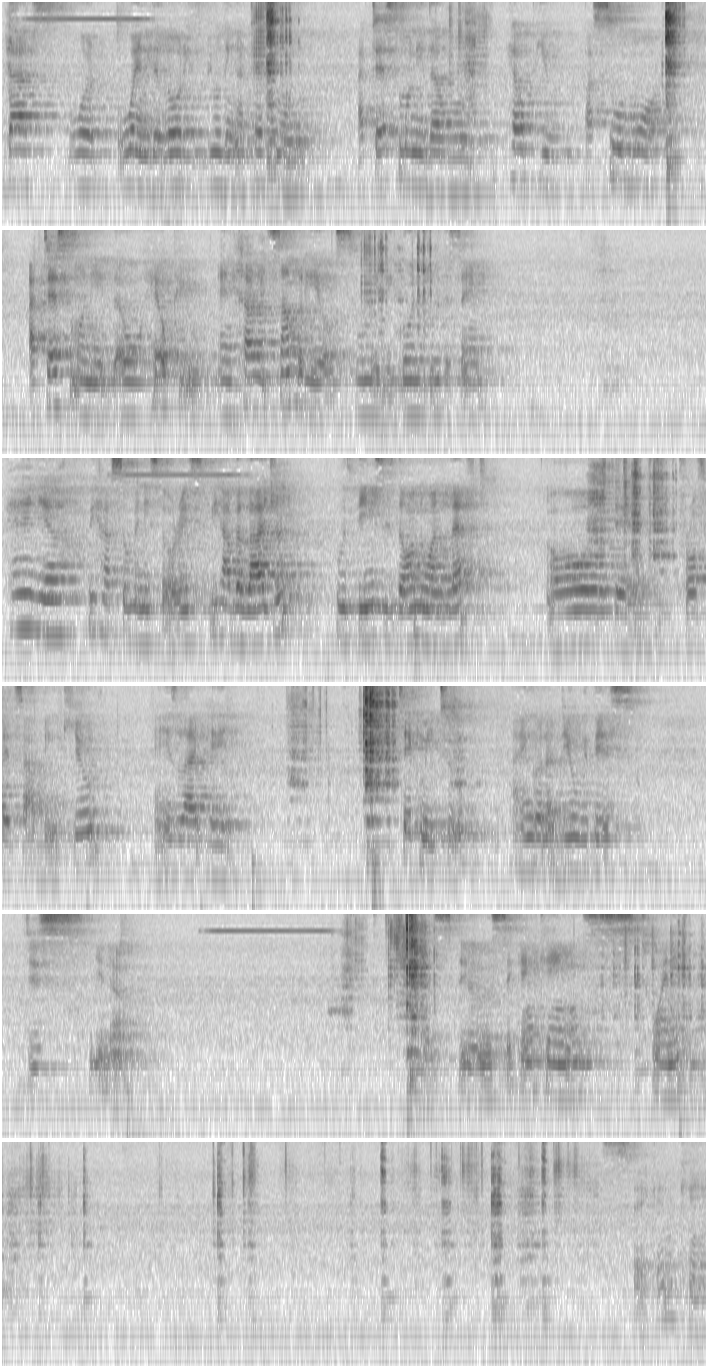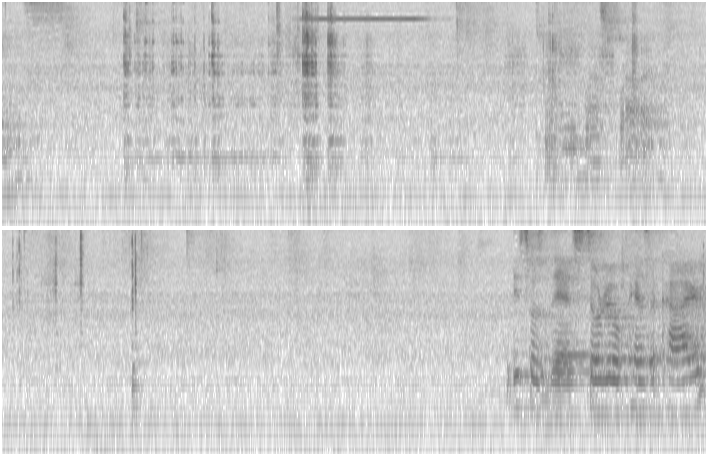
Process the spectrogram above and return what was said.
that's what when the Lord is building a testimony, a testimony that will help you pursue more, a testimony that will help you encourage somebody else who may be going through the same. And yeah, we have so many stories. We have Elijah, who thinks he's the only one left. All the prophets have been killed. And he's like, hey, take me too. I ain't gonna deal with this. Just, you know. Let's do Second Kings 20. Second Kings 20 verse 5. This was the story of Hezekiah.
